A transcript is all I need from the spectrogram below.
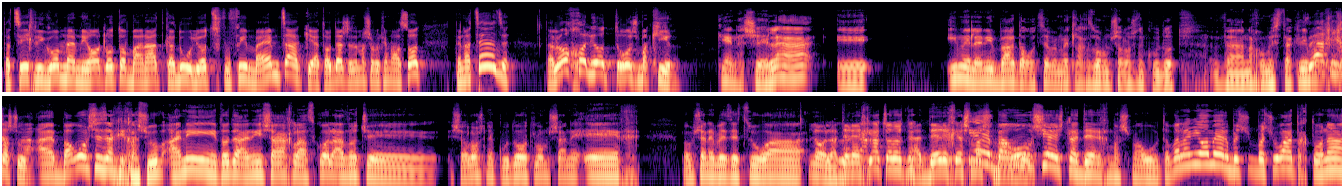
אתה צריך לגרום להם לראות לא טוב בהנעת כדור, להיות צפופים באמצע, כי אתה יודע שזה מה שהולכים לעשות, תנצל את זה. אתה לא יכול להיות ראש בקיר. כן, השאלה, אה, אם אלניב ברדה רוצה באמת לחזור עם שלוש נקודות, ואנחנו מסתכלים... זה הכי חשוב. אה, אה, ברור שזה הכי חשוב. אני, אתה יודע, אני שייך לאסכולה הזאת ששלוש נקודות, לא משנה איך, לא משנה באיזה צורה. לא, לדרך- שלוש לדרך יש כן, משמעות. ברור שיש לדרך משמעות, אבל אני אומר, בש- בשורה התחתונה,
